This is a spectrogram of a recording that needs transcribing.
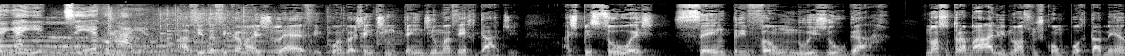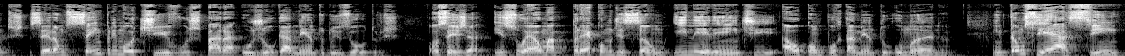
Vem aí, Diego Maia. A vida fica mais leve quando a gente entende uma verdade. As pessoas sempre vão nos julgar. Nosso trabalho e nossos comportamentos serão sempre motivos para o julgamento dos outros. Ou seja, isso é uma pré-condição inerente ao comportamento humano. Então, se é assim,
